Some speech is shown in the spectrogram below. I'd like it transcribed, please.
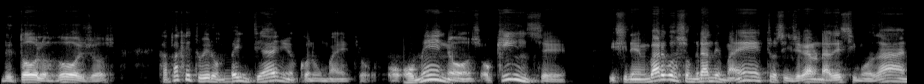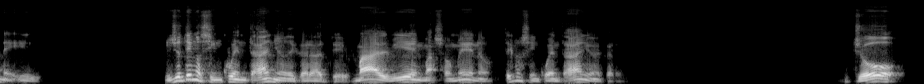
de, todos los doyos, capaz que tuvieron 20 años con un maestro, o, menos, o 15, y sin embargo son grandes maestros y llegaron a décimo dan. Y yo tengo 50 años de karate, mal, bien, más o menos, tengo 50 años de karate yo,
